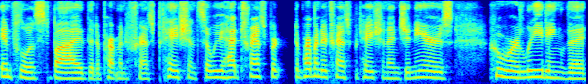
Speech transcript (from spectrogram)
influenced by the Department of Transportation. So we had transport Department of Transportation engineers who were leading the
